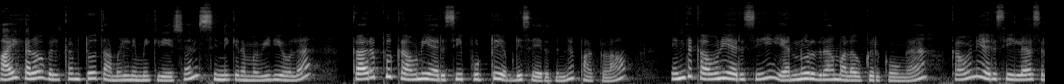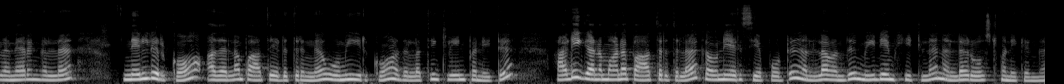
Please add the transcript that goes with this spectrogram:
Hi hello welcome to Tamil Nimi creations இன்றைக்கி நம்ம வீடியோவில் கருப்பு கவுனி அரிசி புட்டு எப்படி செய்கிறதுன்னு பார்க்கலாம். இந்த கவுனி அரிசி இரநூறு கிராம் அளவுக்கு இருக்குங்க. கவுனி அரிசியில் சில நேரங்களில் நெல் இருக்கும். அதெல்லாம் பார்த்து எடுத்துருங்க. உமி இருக்கும். அது எல்லாத்தையும் க்ளீன் பண்ணிவிட்டு அடி கனமான பாத்திரத்தில் கவுனி அரிசியை போட்டு நல்லா வந்து மீடியம் ஹீட்டில் நல்லா ரோஸ்ட் பண்ணிக்கோங்க.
